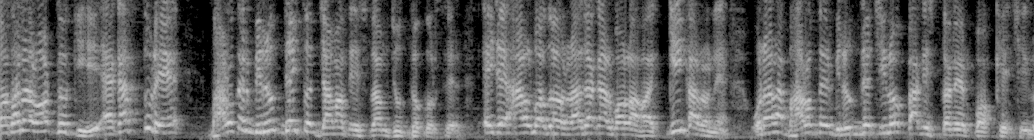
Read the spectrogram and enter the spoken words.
কথাটার অর্থ কি? একাত্তরে ভারতের বিরুদ্ধেই তো জামাতে ইসলাম যুদ্ধ করছে। এই যে আলবদর রাজাকার বলা হয়, কি কারণে? ওনারা ভারতের বিরুদ্ধে ছিল, পাকিস্তানের পক্ষে ছিল।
